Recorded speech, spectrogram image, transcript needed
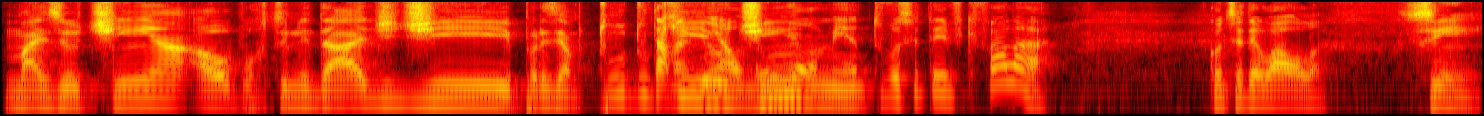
mas eu tinha a oportunidade de, por exemplo, tudo Tá, mas que em algum tinha. momento você teve que falar. Quando você deu aula. Sim,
